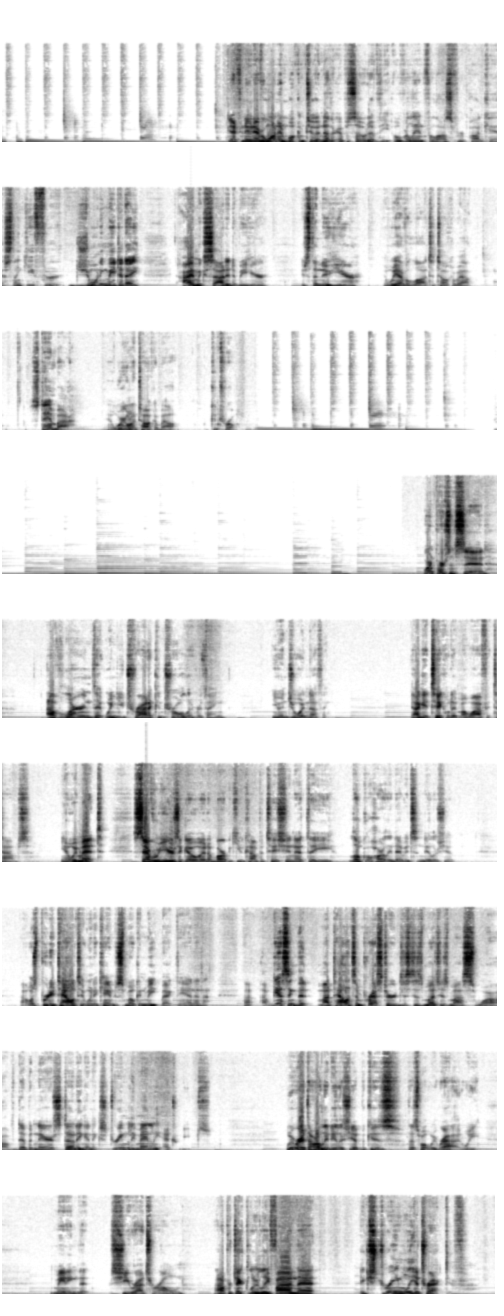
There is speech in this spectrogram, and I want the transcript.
Good afternoon, everyone, and welcome to another episode of the Overland Philosopher Podcast. Thank you for joining me today. I am excited to be here. It's the new year, and we have a lot to talk about. Stand by, and we're going to talk about control. One person said, I've learned that when you try to control everything, you enjoy nothing. I get tickled at my wife at times. You know, we met several years ago at a barbecue competition at the local Harley Davidson dealership. I was pretty talented when it came to smoking meat back then, and I, I'm guessing that my talents impressed her just as much as my suave, debonair, stunning, and extremely manly attributes. We were at the Harley dealership because that's what we ride. We, meaning that she rides her own. I particularly find that extremely attractive,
